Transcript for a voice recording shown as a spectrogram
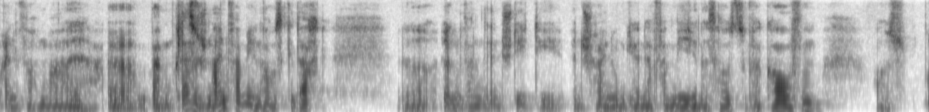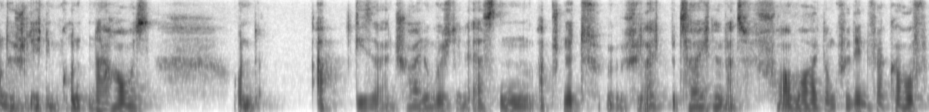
einfach mal äh, beim klassischen Einfamilienhaus gedacht irgendwann entsteht die Entscheidung ja in der Familie, das Haus zu verkaufen, aus unterschiedlichen Gründen heraus. Und ab dieser Entscheidung würde ich den ersten Abschnitt vielleicht bezeichnen als Vorbereitung für den Verkauf.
